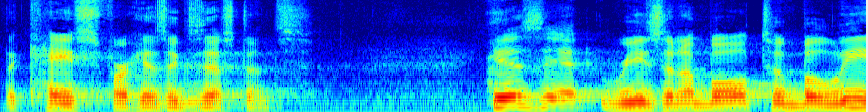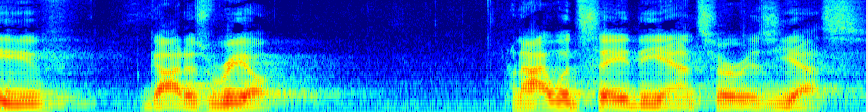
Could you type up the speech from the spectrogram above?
the case for his existence. Is it reasonable to believe God is real? And I would say the answer is yes.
